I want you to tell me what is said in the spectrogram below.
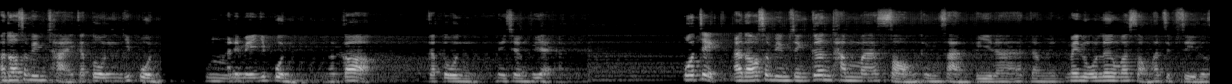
Adult Swim ฉายการ์ตูนญี่ปุ่น อืมอนิเมะญี่ปุ่น แล้วก็การ์ตูนในเชิงผู้ใหญ่โปรเจกต์ Adult Swim Single ทำมา 2-3ถึง3ปีนะฮะจำไม่ไม่รู้เริ่มว่า 2014 หรือ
